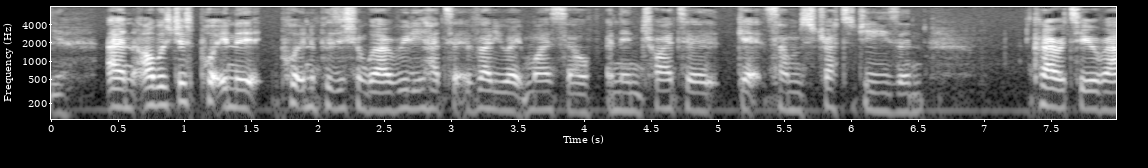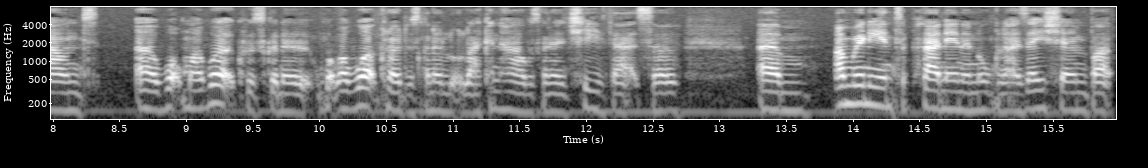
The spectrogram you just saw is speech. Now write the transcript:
Yeah. And I was just put in a put in a position where I really had to evaluate myself and then try to get some strategies and clarity around uh, what my work was gonna, what my workload was gonna look like, and how I was gonna achieve that. So um, I'm really into planning and organisation, but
